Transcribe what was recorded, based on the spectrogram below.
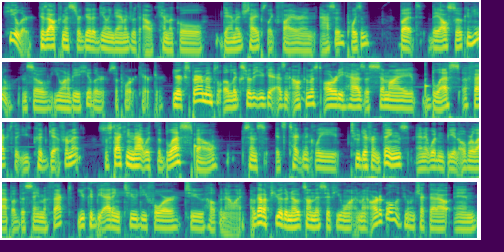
Healer, because alchemists are good at dealing damage with alchemical damage types like fire and acid, poison but they also can heal, and so you want to be a healer support character. Your experimental elixir that you get as an alchemist already has a semi bless effect that you could get from it. So stacking that with the bless spell, since it's technically two different things and it wouldn't be an overlap of the same effect, you could be adding 2d4 to help an ally. I've got a few other notes on this if you want in my article, if you want to check that out and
